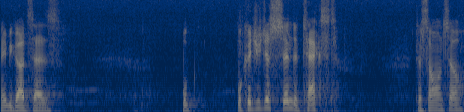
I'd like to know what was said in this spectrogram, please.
Maybe God says, well, well, could you just send a text to so and so?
